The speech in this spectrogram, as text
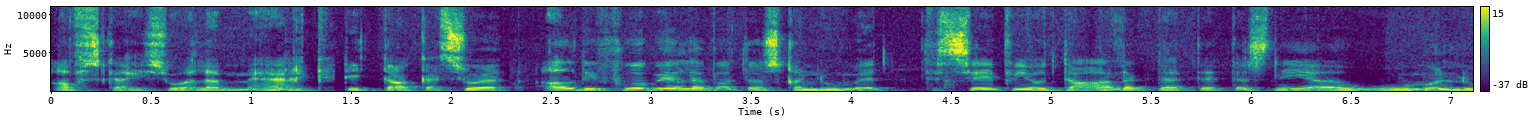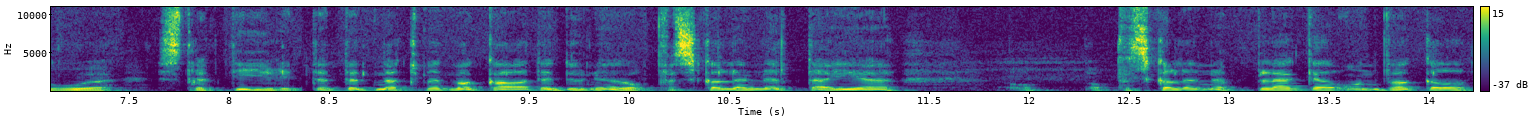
afskei. So hulle merk die takke. So al die voorbeelde wat ons genoem het, sê vir jou dadelik dat dit is nie 'n homoloë struktuur nie. Dit het niks met mekaar te doen op verskillende tye op op verskillende plekke ontwikkel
